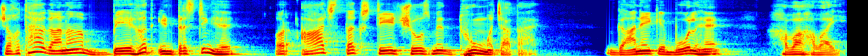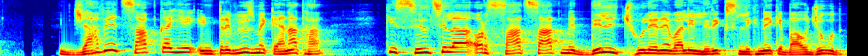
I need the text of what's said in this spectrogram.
चौथा गाना बेहद इंटरेस्टिंग है और आज तक स्टेज शोज़ में धूम मचाता है। गाने के बोल हैं, हवा हवाई। जावेद साहब का ये इंटरव्यूज़ में कहना था कि सिलसिला और साथ साथ में दिल छू लेने वाली लिरिक्स लिखने के बावजूद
